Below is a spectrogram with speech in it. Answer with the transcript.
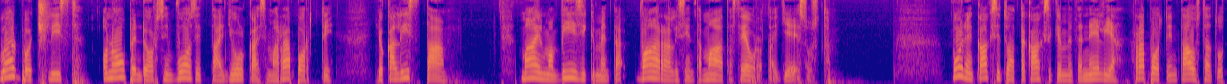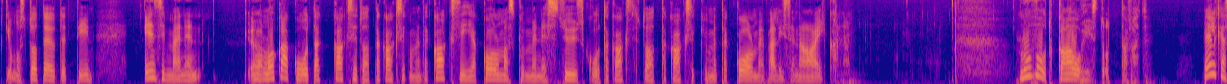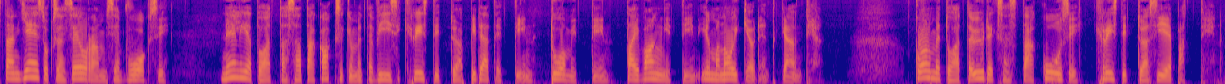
World Watch List on Open Doorsin vuosittain julkaisema raportti, joka listaa maailman 50 vaarallisinta maata seurata Jeesusta. Vuoden 2024 raportin taustatutkimus toteutettiin ensimmäinen lokakuuta 2022 ja 30. syyskuuta 2023 välisenä aikana. Luvut kauhistuttavat. Pelkästään Jeesuksen seuraamisen vuoksi 4125 kristittyä pidätettiin, tuomittiin tai vangittiin ilman oikeudenkäyntiä. 3906 kristittyä siepattiin.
